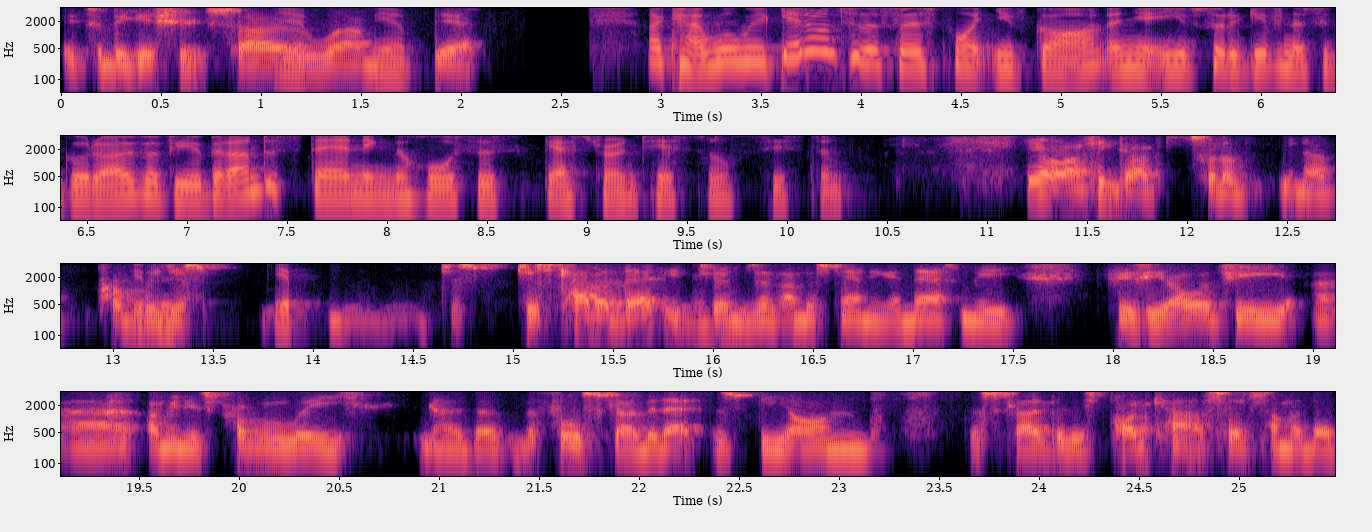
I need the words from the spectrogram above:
it's a big issue. So, yep, um, yep. yeah, Okay, well, we get on to the first point you've got, and you've sort of given us a good overview, but understanding the horse's gastrointestinal system. Yeah, well, I think I've sort of, you know, probably us, just yep. just just covered that in mm-hmm. terms of understanding anatomy, physiology. Uh, I mean, it's probably, you know, the, the full scope of that is beyond the scope of this podcast. So some of the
